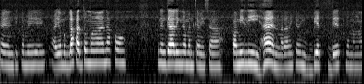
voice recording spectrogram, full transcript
Ngayon, hindi kami, ayaw maglakad tong mga anak ko. Pinanggaling naman kami sa pamilihan. Marami kaming bit-bit na mga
